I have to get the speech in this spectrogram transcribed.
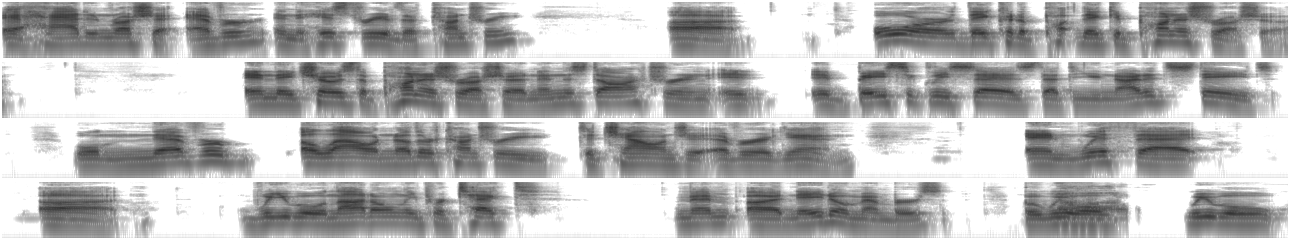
had in Russia ever in the history of the country. Uh, or they could have pu- they could punish Russia, and they chose to punish Russia. And in this doctrine, it it basically says that the United States will never allow another country to challenge it ever again. And with that, uh, we will not only protect mem- uh, NATO members, but we Uh-huh. will we will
